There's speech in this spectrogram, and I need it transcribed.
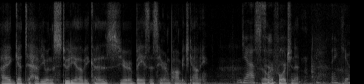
I get to have you in the studio because your base is here in Palm Beach County. Yes. So we're fortunate. yeah, thank you.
